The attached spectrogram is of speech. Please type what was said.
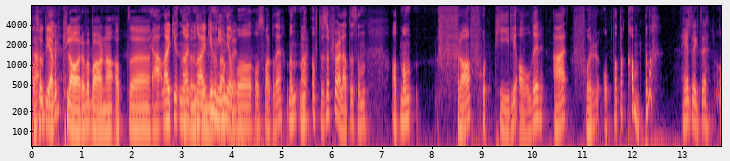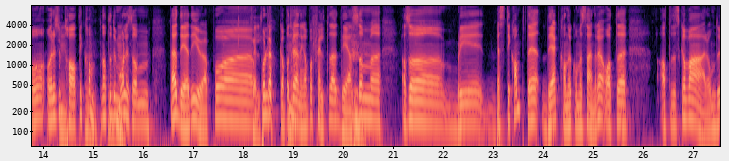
Altså, De er vel klar over barna at uh, Ja, nå er det ikke, nå, At nå er det ikke min jobb å, å svare på det, men nå, ofte så føler jeg at det er sånn at man fra for tidlig alder er for opptatt av kampene. Helt riktig. Og, og resultatet i kampene. At du må liksom Det er jo det de gjør på, Feltet. på Løkka, på treninga på feltet. Det er jo det som eh, Altså, bli best i kamp, det, det kan jo komme seinere. Og at, eh, at det skal være om du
